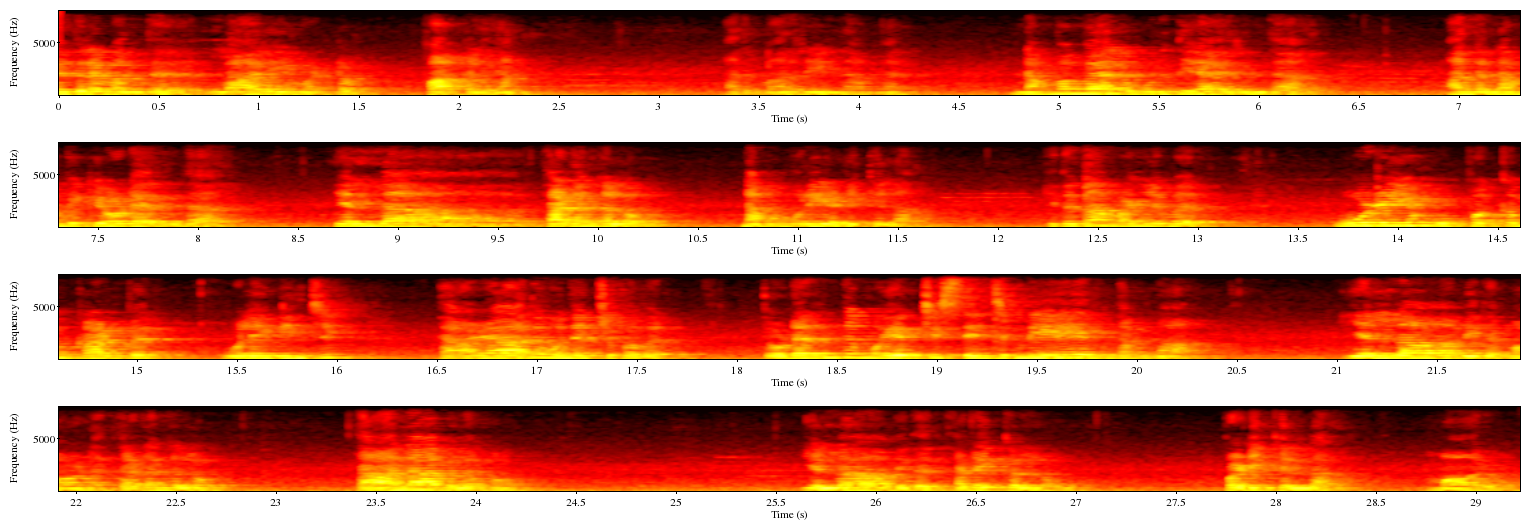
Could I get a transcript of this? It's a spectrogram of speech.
எதிர வந்த லாரியை மட்டும் பார்க்கலையாம். அது மாதிரி இல்லாமல் நம்ம மேலே உறுதியாக இருந்தால் அந்த நம்பிக்கையோடு இருந்தால் எல்லா தடங்களும் நம்ம முறியடிக்கலாம். இதுதான் வள்ளுவர். ஊழையும் உப்பக்கம் காண்பர். உழைவின்றி தாழாது உணர்ச்சுபவர். தொடர்ந்து முயற்சி செஞ்சுக்கினே இருந்தோம்னா எல்லா விதமான தடங்களும் தானாக விலகும். எல்லா வித தடைக்கல்லும் படிக்கெல்லாம் மாறும்.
